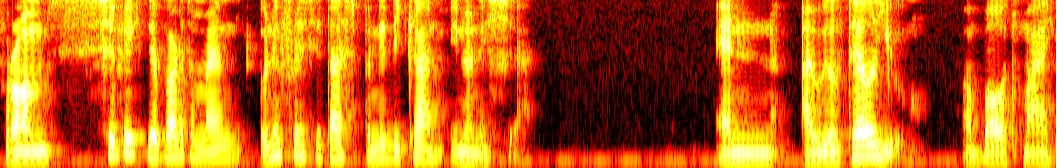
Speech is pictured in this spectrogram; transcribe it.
from Civic Department Universitas Pendidikan Indonesia. And I will tell you about my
